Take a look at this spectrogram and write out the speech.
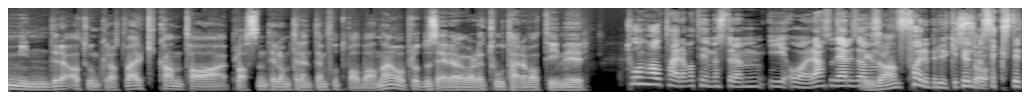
mindre atomkraftverk kan ta plassen til omtrent en fotballbane og produsere var det to terawatt-timer 2,5 TWh strøm i året. Så det er liksom forbruket til 160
